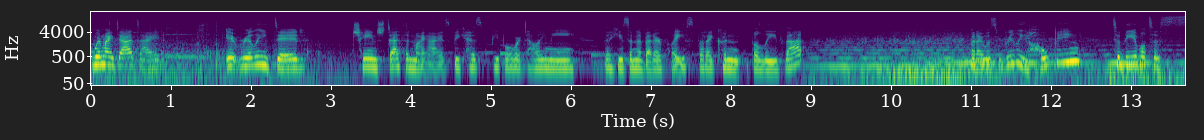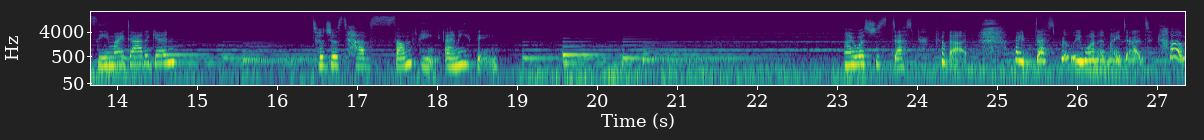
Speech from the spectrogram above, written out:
When my dad died, it really did change death in my eyes because people were telling me that he's in a better place, but I couldn't believe that. But I was really hoping to be able to see my dad again, to just have something, anything. I was just desperate for that. I desperately wanted my dad to come.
